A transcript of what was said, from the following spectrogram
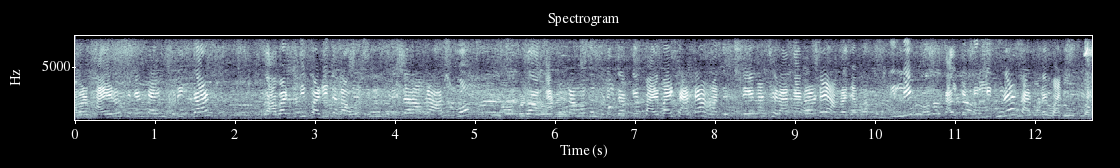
আমার ভাইয়েরও সেকেন্ড টাইম হরিদ্বার। তো আবার যদি পারি তাহলে অবশ্যই হরিদ্বার আমরা আসব তো এখনকার মতো হরিদ্বারকে বাই বাই টাটা আমাদের ট্রেন আছে রাত এগারোটায় আমরা যাব এখন দিল্লি কালকে দিল্লি ঘুরে তারপরে বাড়ি। উঠলাম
